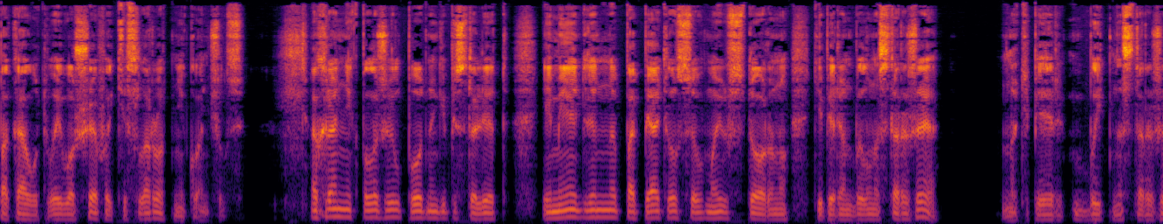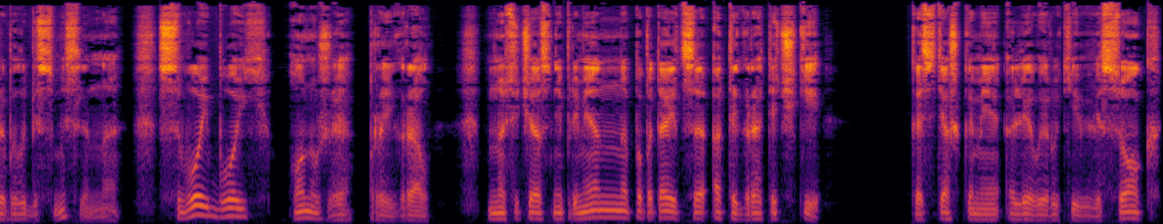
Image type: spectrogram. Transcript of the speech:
пока у твоего шефа кислород не кончился. Охранник положил под ноги пистолет и медленно попятился в мою сторону. Теперь он был на стороже. Но теперь быть на стороже было бессмысленно. Свой бой он уже проиграл. Но сейчас непременно попытается отыграть очки — костяшками левой руки в висок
